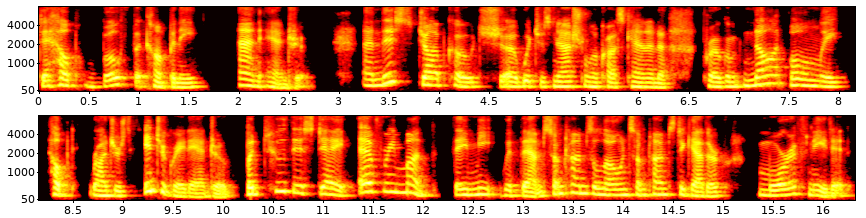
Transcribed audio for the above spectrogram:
to help both the company and Andrew. And this job coach, uh, which is national across Canada program, not only helped Rogers integrate Andrew, but to this day, every month they meet with them, sometimes alone, sometimes together, more if needed,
